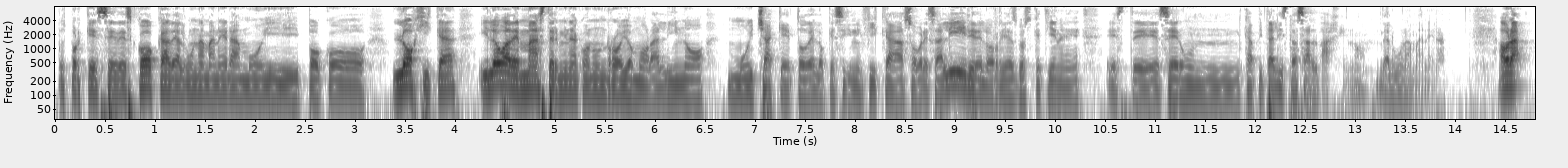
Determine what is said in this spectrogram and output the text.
pues porque se descoca de alguna manera muy poco lógica y luego además termina con un rollo moralino muy chaqueto de lo que significa sobresalir y de los riesgos que tiene este ser un capitalista salvaje, ¿no? De alguna manera. Ahora,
